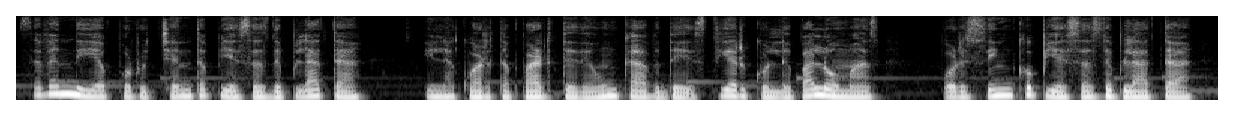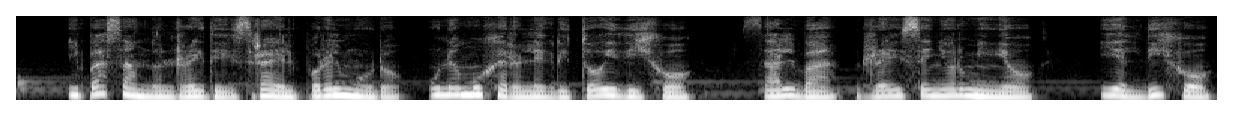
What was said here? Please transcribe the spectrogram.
se vendía por ochenta piezas de plata y la cuarta parte de un cab de estiércol de palomas por cinco piezas de plata. Y pasando el rey de Israel por el muro, una mujer le gritó y dijo, Salva, rey señor mío. Y él dijo,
